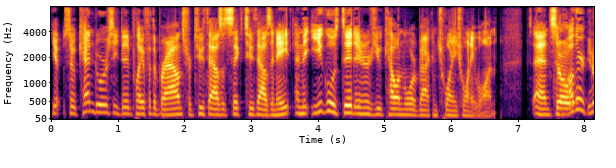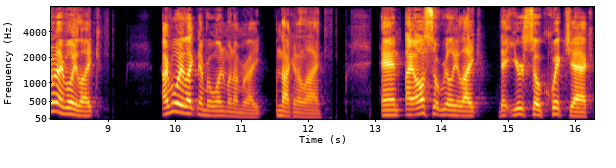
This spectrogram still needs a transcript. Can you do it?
Yep. So Ken Dorsey did play for the Browns for 2006, 2008, and the Eagles did interview Kellen Moore back in 2021. And some so, other. You know what I really like? I really like number one when I'm right. I'm not going to lie. And I also really like that you're so quick, Jack,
